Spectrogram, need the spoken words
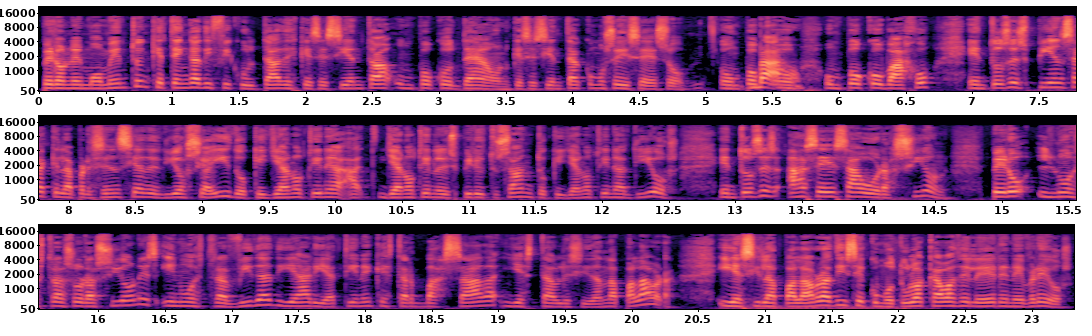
Pero en el momento en que tenga dificultades, que se sienta un poco down, que se sienta, ¿cómo se dice eso? Un poco bajo, un poco bajo entonces piensa que la presencia de Dios se ha ido, que ya no tiene, ya no tiene el Espíritu Santo, que ya no tiene a Dios. Entonces hace esa oración, pero nuestras oraciones y nuestra vida diaria tiene que estar basada y establecida en la palabra. Y si la palabra dice, como tú lo acabas de leer en Hebreos,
